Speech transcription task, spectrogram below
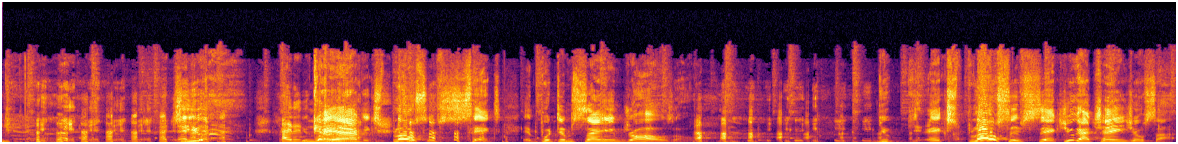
See, you, I didn't you know can't that. have explosive sex and put them same drawers on. you explosive sex, you got to change your socks.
